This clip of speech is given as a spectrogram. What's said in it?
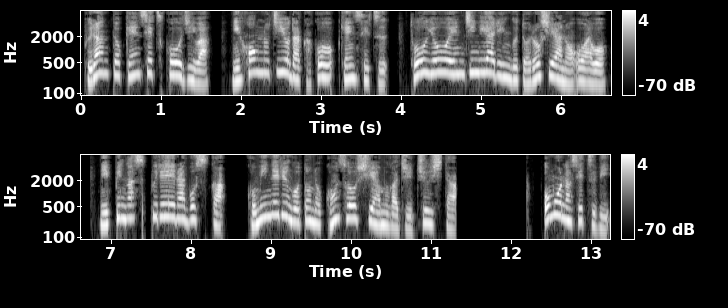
プラント建設工事は日本の千代田加工建設、東洋エンジニアリングとロシアのオアをニピガスプレーラボスカ、コミネルゴとのコンソーシアムが受注した。主な設備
